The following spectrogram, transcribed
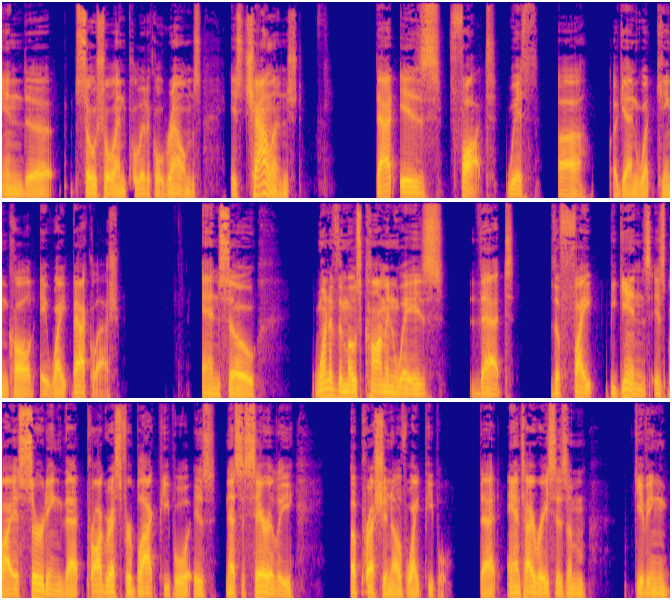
in the social and political realms is challenged, that is fought with, uh, again, what King called a white backlash. And so, one of the most common ways that the fight begins is by asserting that progress for black people is necessarily oppression of white people, that anti racism, giving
